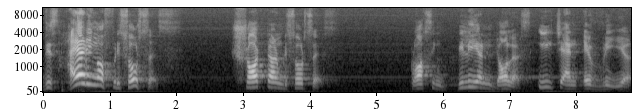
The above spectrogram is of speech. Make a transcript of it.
this hiring of resources, short-term resources, crossing billion dollars each and every year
